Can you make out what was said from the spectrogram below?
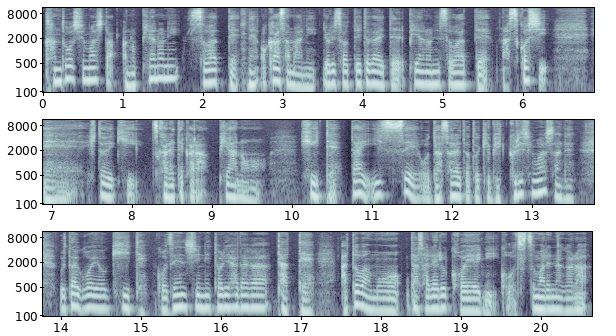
感動しました。あの、ピアノに座ってね、お母様に寄り添っていただいて、ピアノに座って、まあ、少し、えー、一息疲れてからピアノを弾いて、第一声を出された時びっくりしましたね。歌声を聞いて、こう全身に鳥肌が立って、あとはもう出される声にこう包まれながら、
